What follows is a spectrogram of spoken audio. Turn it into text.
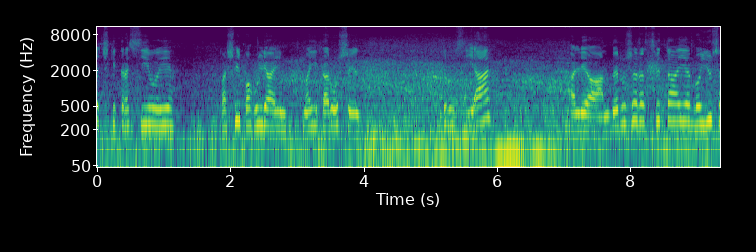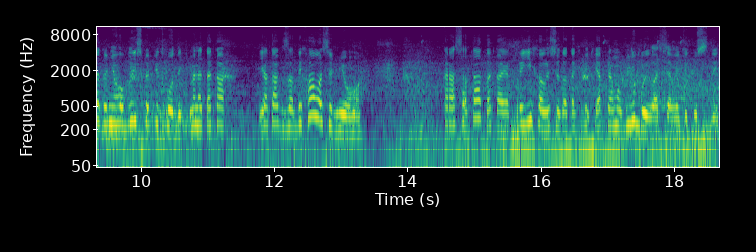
розочки красивые. Пошли погуляем, мои хорошие друзья. Аліандр уже розцвітає, боюся до нього близько підходить. Мене така, я так задихалась від нього. Красота така, як приїхали сюди, так я прямо влюбилася в кусти.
